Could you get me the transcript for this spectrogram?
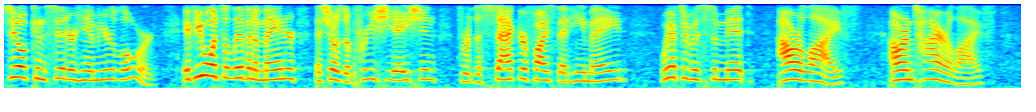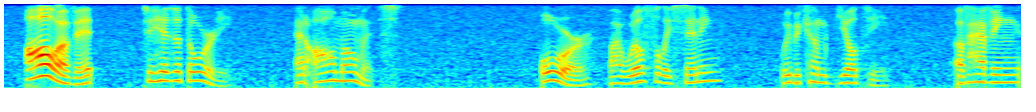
still consider him your Lord. If you want to live in a manner that shows appreciation for the sacrifice that he made, we have to submit our life, our entire life, all of it, to his authority at all moments. Or, by willfully sinning, we become guilty of having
